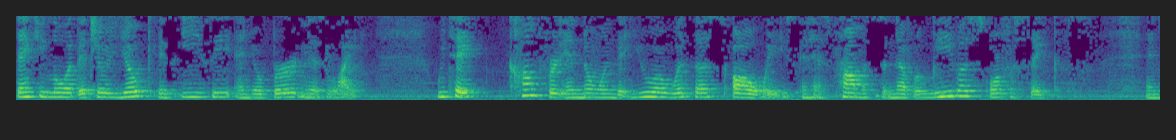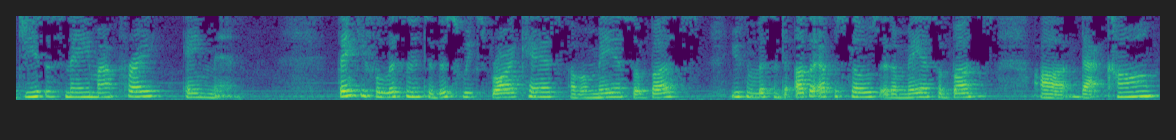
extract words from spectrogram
Thank you, Lord, that your yoke is easy and your burden is light. We take comfort in knowing that you are with us always and has promised to never leave us or forsake us. In Jesus' name I pray, amen. Thank you for listening to this week's broadcast of Emmaus of Bus. You can listen to other episodes at emmausofbus.com uh,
